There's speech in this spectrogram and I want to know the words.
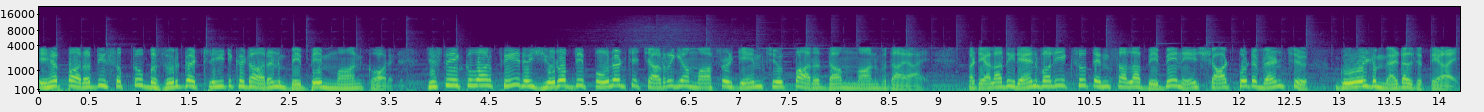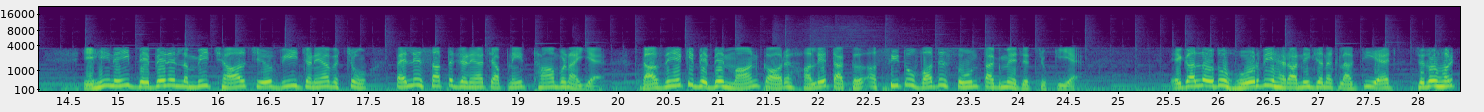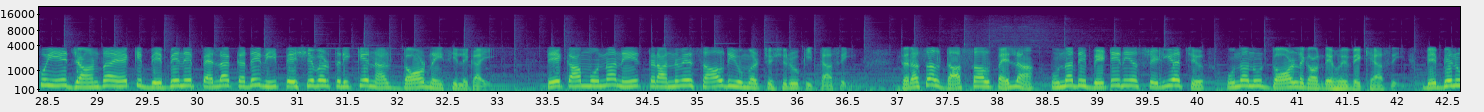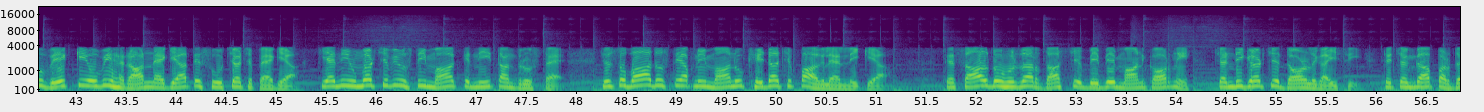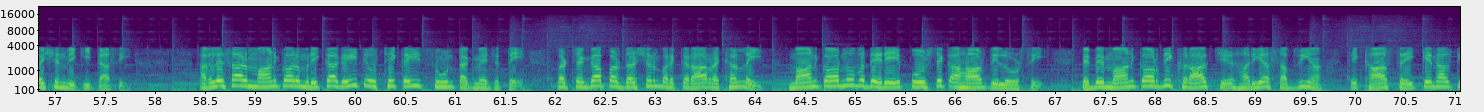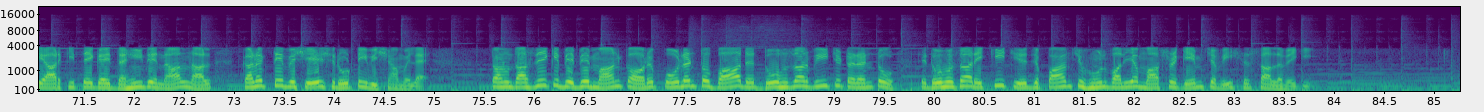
ਇਹ ਭਾਰਤ ਦੀ ਸਭ ਤੋਂ ਬਜ਼ੁਰਗ ਐਥਲੀਟ ਖਿਡਾਰਨ ਬੇਬੇ ਮਾਨ ਕੌਰ, ਜਿਸ ਨੇ ਇੱਕ ਵਾਰ ਫਿਰ ਯੂਰਪ ਦੇ ਪੋਲੈਂਡ 'ਚ ਚੱਲ ਰਹੀਆਂ ਮਾਸਟਰ ਗੇਮ 'ਚ ਭਾਰਤ ਦਾ ਮਾਨ ਵਧਾਇਆ ਹੈ। ਪਟਿਆਲਾ ਦੀ ਰਹਿਣ ਵਾਲੀ 103 ਸਾਲਾ ਬੇਬੇ ਨੇ ਸ਼ਾਟਪੁੱਟ ਇਵੈਂਟ 'ਚ 골ਡ ਮੈਡਲ ਜਿੱਤਿਆ ਹੈ। ਇਹੀ ਨਹੀਂ, ਬੇਬੇ ਨੇ ਲੰਬੀ ਛਾਲ 'ਚ 20 ਜਣਿਆਂ ਵਿੱਚੋਂ ਪਹਿਲੇ 7 ਜਣਿਆਂ 'ਚ ਆਪਣੀ ਥਾਂ ਬਣਾਈ ਹੈ। ਦੱਸ ਦਈਏ ਕਿ ਬੇਬੇ ਮਾਨ ਕੌਰ ਹਾਲੇ ਤੱਕ 80 ਤੋਂ ਵੱਧ ਸੋਨ ਤਗਮੇ ਜਿੱਤ ਚੁੱਕੀ ਹੈ। ਇਹ ਗੱਲ ਉਦੋਂ ਹੋਰ ਵੀ ਹੈਰਾਨੀਜਨਕ ਲੱਗਦੀ ਹੈ ਜਦੋਂ ਹਰ ਕੋਈ ਇਹ ਜਾਣਦਾ ਹੈ ਕਿ ਬੇਬੇ ਨੇ ਪਹਿਲਾਂ ਕਦੇ ਵੀ ਪੇਸ਼ੇਵਰ ਤਰੀਕੇ ਨਾਲ ਦੌੜ ਨਹੀਂ ਸੀ ਲਗਾਈ ਤੇ ਇਹ ਕੰਮ ਉਹਨਾਂ ਨੇ 93 ਸਾਲ ਦੀ ਉਮਰ 'ਚ ਸ਼ੁਰੂ ਕੀਤਾ ਸੀ। ਦਰਅਸਲ 10 ਸਾਲ ਪਹਿਲਾਂ ਉਹਨਾਂ ਦੇ ਬੇਟੇ ਨੇ ਆਸਟ੍ਰੇਲੀਆ 'ਚ ਉਹਨਾਂ ਨੂੰ ਦੌੜ ਲਗਾਉਂਦੇ ਹੋਏ ਵੇਖਿਆ ਸੀ। ਬੇਬੇ ਨੂੰ ਵੇਖ ਕੇ ਉਹ ਵੀ ਹੈਰਾਨ ਰਹਿ ਗਿਆ ਤੇ ਸੋਚਾਂ 'ਚ ਪੈ ਗਿਆ ਕਿ ਇੰਨੀ ਉਮਰ 'ਚ ਵੀ ਉਸਦੀ ਮਾਂ ਕਿੰਨੀ ਤੰਦਰੁਸਤ ਹੈ। ਜਿਸ ਤੋਂ ਬਾਅਦ ਉਸਨੇ ਆਪਣੀ ਮਾਂ ਨੂੰ ਖੇਡਾਂ 'ਚ ਭਾਗ ਲੈਣ ਲਈ ਕਿਹਾ। ਤੇ ਸਾਲ 2010 'ਚ ਬੇਬੇ ਮਾਨ ਕੌਰ ਨੇ ਚੰਡੀਗੜ੍ਹ 'ਚ ਦੌੜ ਲਗਾਈ ਸੀ ਤੇ ਚੰਗਾ ਪ੍ਰਦਰਸ਼ਨ ਵੀ ਕੀਤਾ ਸੀ। ਅਗਲੇ ਸਾਲ ਮਾਨ ਕੌਰ ਅਮਰੀਕਾ ਗਈ ਤੇ ਉੱਥੇ ਕਈ ਸੂਨ ਤਗਮੇ ਜਿੱਤੇ, ਪਰ ਚੰਗਾ ਪ੍ਰਦਰਸ਼ਨ ਬਰਕਰਾਰ ਰੱਖਣ ਲਈ ਮਾਨ ਕੌਰ ਨੂੰ ਵਧੇਰੇ ਪੋਸ਼ਟਿਕ ਆਹਾਰ ਦੀ ਲੋੜ ਸੀ। ਬੇਬੇ ਮਾਨ ਕੌਰ ਦੀ ਖੁਰਾਕ 'ਚ ਹਰੀਆਂ ਸਬਜ਼ੀਆਂ ਤੇ ਖਾਸ ਤਰੀਕੇ ਨਾਲ ਤਿਆਰ ਕੀਤੇ ਗਏ ਦਹੀਂ ਦੇ ਨਾਲ-ਨਾਲ ਕਣਕ ਤੇ ਵਿਸ਼ੇਸ਼ ਰੋਟੀ ਵੀ ਸ਼ਾਮਿਲ ਹੈ। ਤੁਹਾਨੂੰ ਦੱਸ ਦਈਏ ਕਿ ਬੇਬੇ ਮਾਨ ਕੌਰ ਪੋਲੈਂਡ ਤੋਂ ਬਾਅਦ 2020 ਚ ਟੋਰਾਂਟੋ ਤੇ 2021 ਚ ਜਾਪਾਨ ਚ ਹੋਣ ਵਾਲੀਆਂ ਮਾਸਟਰ ਗੇਮ ਚ ਵੀ ਹਿੱਸਾ ਲਵੇਗੀ।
